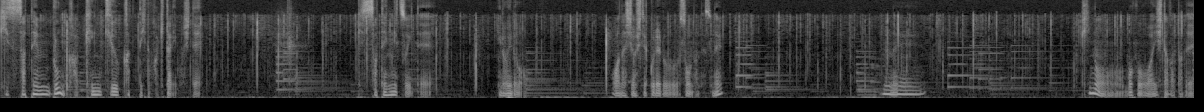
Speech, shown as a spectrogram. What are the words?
喫茶店文化研究家って人が来たりもして喫、茶店についていろいろお話をしてくれるそうなんですね。で、昨日僕お会いした方で、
